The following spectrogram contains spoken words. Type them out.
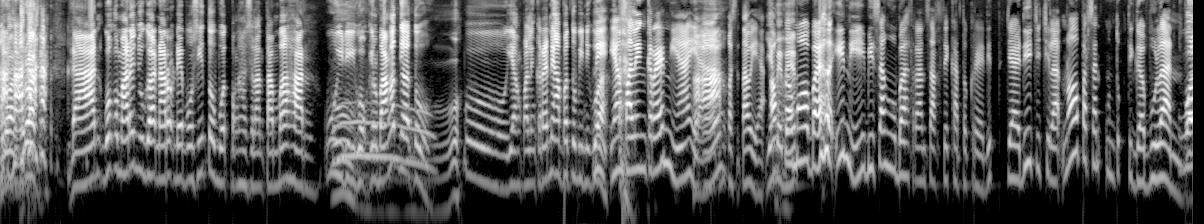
buruan, buruan. Dan gue kemarin juga naruh deposito buat penghasilan tambahan. Wih, di gokil banget gak tuh? Uh, Uh, yang paling kerennya apa tuh bini Nih, gua? yang paling kerennya ya, aku kasih tahu ya. Ya, Bebep. Octomobile ini bisa ngubah transaksi kartu kredit jadi cicilan 0% untuk tiga bulan. Wow.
